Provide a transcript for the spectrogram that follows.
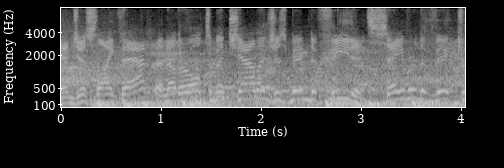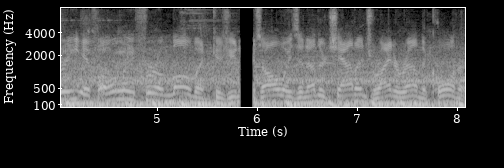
And just like that, another ultimate challenge has been defeated. Savor the victory, if only for a moment, because you know there's always another challenge right around the corner.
